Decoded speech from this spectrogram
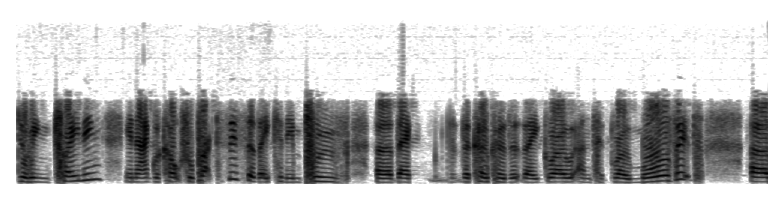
doing training in agricultural practices, so they can improve uh, their the cocoa that they grow and to grow more of it. Uh,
